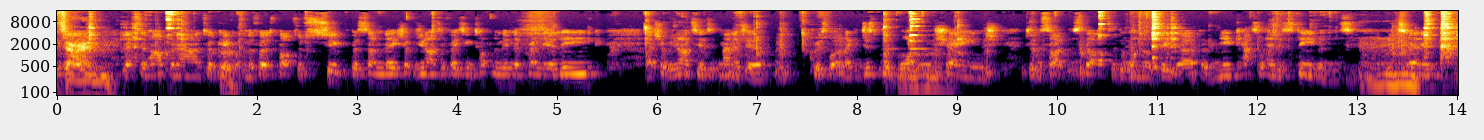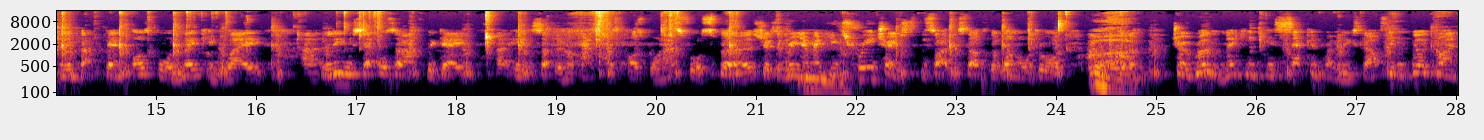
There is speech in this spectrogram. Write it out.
time. Less than half an hour until kick-off in the first part of Super Sunday. Sheffield United facing Tottenham in the Premier League. Uh, Sheffield United manager Chris Wilder just the one change to the side that started the 1 0 beat uh, of Newcastle. Enda Stevens returning wing back. Ben Osborne making way. Uh, Lys Mousset also out of the game. Uh, he and Sutherland knock out as Osborne. As for Spurs, Jose Mourinho making three changes to the side that started the 1 0 draw at Fulham. Joe Rodon making his second Premier League start. Steven Bergwijn,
